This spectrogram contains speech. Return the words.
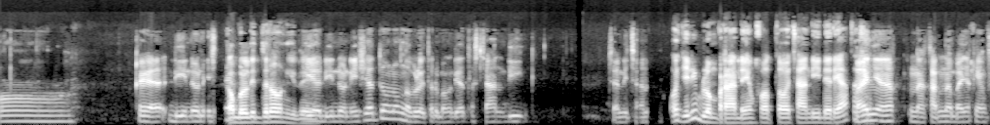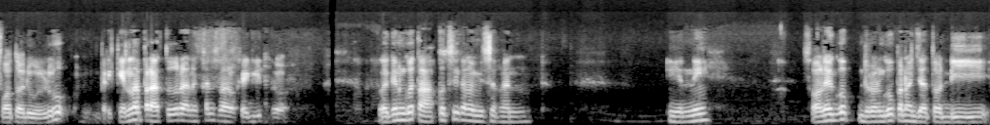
Oh, kayak di Indonesia nggak boleh drone gitu iya ya? di Indonesia tuh lo nggak boleh terbang di atas candi. Candi candi Oh jadi belum pernah ada yang foto candi dari atas? ya? banyak. Nah karena banyak yang foto dulu bikinlah peraturan. Kan selalu kayak gitu. Lagian gue takut sih kalau misalkan ini soalnya gue drone gue pernah jatuh di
